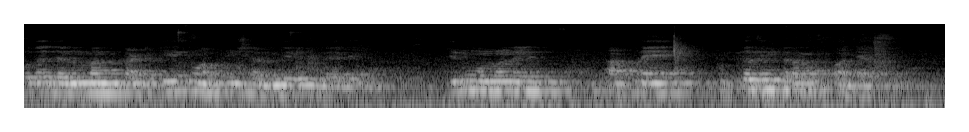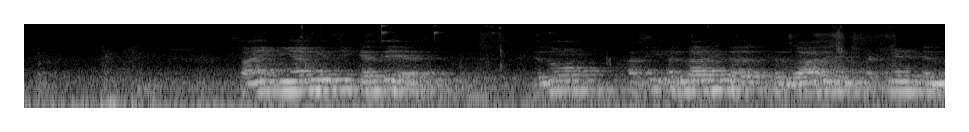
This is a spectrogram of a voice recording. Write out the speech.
ਉਹਦਾ ਜਨਮ ਮਨ ਕੱਟ ਕੇ ਉਹਨੂੰ ਆਪਣੀ ਸ਼ਰਨ ਦੇ ਵਿੱਚ ਲੈ ਲਿਆ, ਜਿਹਨੂੰ ਉਹਨਾਂ ਨੇ ਆਪਣੇ ਪੁੱਤਰ ਦੀ ਤਰ੍ਹਾਂ ਪਾਲਿਆ ਸੀ। ਸਾਈਂ ਮੀਆਂ ਵੀ ਅਸੀਂ ਕਹਿੰਦੇ ਆ, ਜਦੋਂ ਅਸੀਂ ਅੱਲਾ ਦੀ ਦਰ- ਦਰਗਾਹ ਦੇ ਵਿੱਚ ਅੱਠਵੇਂ ਦਿਨ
